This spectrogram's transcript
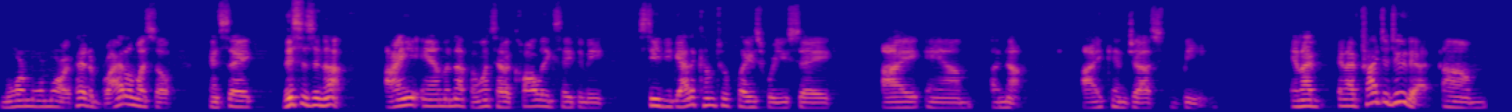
More, more, more. I've had to bridle myself and say, this is enough. I am enough. I once had a colleague say to me, Steve, you got to come to a place where you say, I am enough. I can just be and I've and I've tried to do that. Um,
